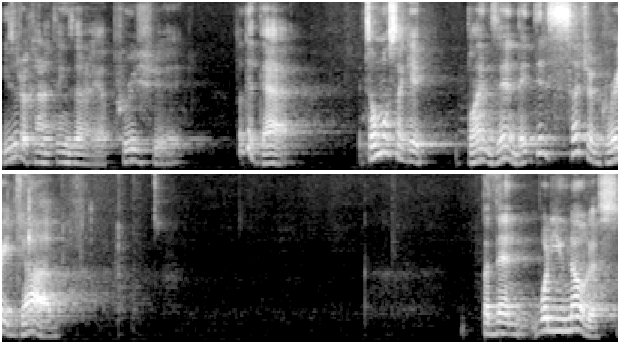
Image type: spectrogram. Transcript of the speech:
These are the kind of things that I appreciate. Look at that. It's almost like it blends in. They did such a great job. But then what do you notice?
